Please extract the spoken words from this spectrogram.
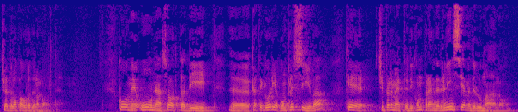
cioè dalla paura della morte, come una sorta di eh, categoria complessiva che ci permette di comprendere l'insieme dell'umano.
